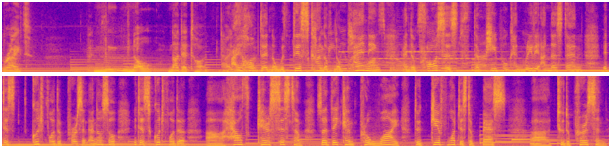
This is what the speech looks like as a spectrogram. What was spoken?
Right. N no, not at all. I, I hope that you know, with this kind of you know, planning and the process that people can really understand it is good for the person and also it is good for the uh, healthcare system so that they can provide to give what is the best uh, to the person.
